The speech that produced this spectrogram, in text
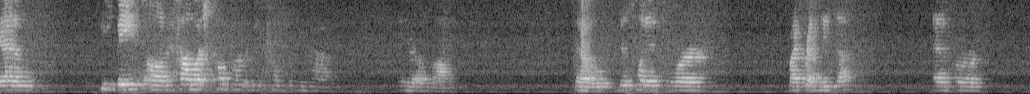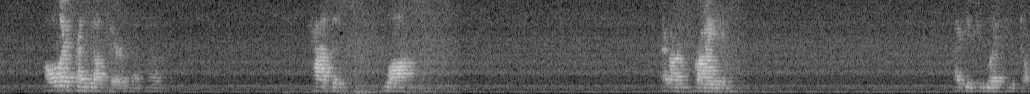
and be based on how much comfort or discomfort you have in your own body. So this one is for my friend Lisa and for all my friends out there had this loss and are thriving. I give you my pink dog.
